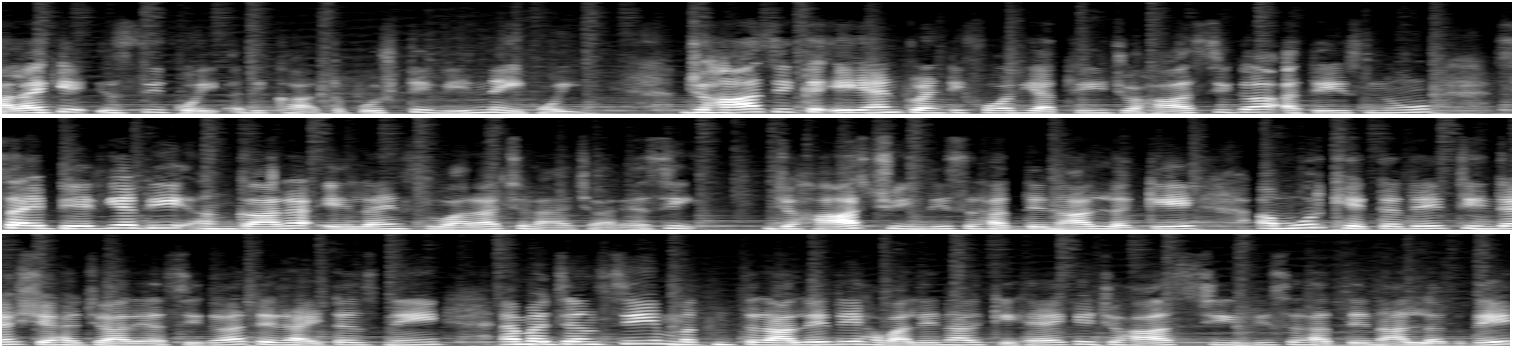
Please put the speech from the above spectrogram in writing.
ਹਾਲਾਂਕਿ ਇਸ ਦੀ ਕੋਈ ਅਧਿਕਾਰਤ ਪੁਸ਼ਟੀ ਵੀ ਨਹੀਂ ਹੋਈ। ਜਹਾਜ਼ ਇੱਕ AN24 ਯਾਤਰੀ ਜਹਾਜ਼ ਸੀਗਾ ਅਤੇ ਇਸ ਨੂੰ ਸਾਈਬੇਰੀਆ ਦੀ ਅੰਗਾਰਾ 에ਅਰਲਾਈਨਸ ਦੁਆਰਾ ਚਲਾਇਆ ਜਾ ਰਿਹਾ ਸੀ। ਜਹਾਜ਼ ਚੀਨ ਦੀ ਸਰਹੱਦ ਦੇ ਨਾਲ ਲੱਗੇ ਅਮੂਰ ਖੇਤਰ ਦੇ ਟਿੰਡਾ ਸ਼ਹਿਰ ਜਾ ਰਿਹਾ ਸੀਗਾ ਤੇ ਰਾਈਟਰਸ ਨੇ ਐਮਰਜੈਂਸੀ ਮੰਤਰਾਲੇ ਦੇ ਹਵਾਲੇ ਨਾਲ ਕਿਹਾ ਹੈ ਕਿ ਜਹਾਜ਼ ਚੀਨ ਦੀ ਸਰਹੱਦ ਦੇ ਨਾਲ ਲੱਗਦੇ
